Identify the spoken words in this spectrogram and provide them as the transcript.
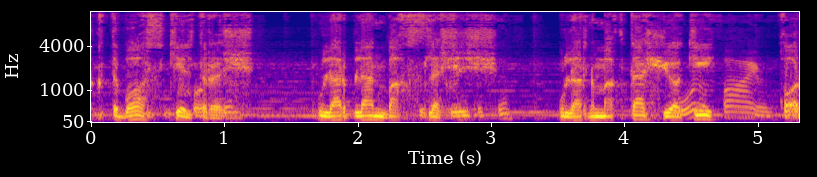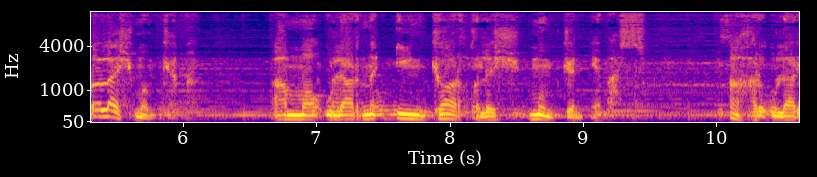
iqtibos keltirish, ular bilan bahslashish, ularni maqtash yoki qoralash mumkin. Ammo ularni inkor qilish mumkin emas. Axir ular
